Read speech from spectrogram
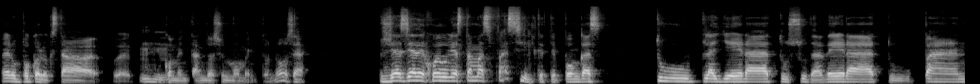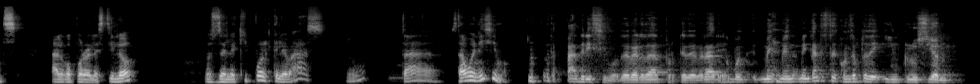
Era un poco lo que estaba eh, comentando hace un momento, ¿no? O sea, pues ya es día de juego, ya está más fácil que te pongas tu playera, tu sudadera, tu pants, algo por el estilo, pues del equipo al que le vas, ¿no? Está, está buenísimo. Está padrísimo, de verdad, porque de verdad me, encanta este concepto de inclusión.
